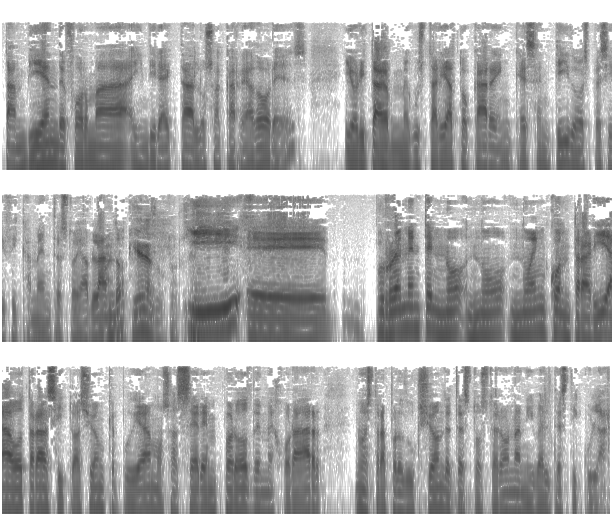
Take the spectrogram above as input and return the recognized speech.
también de forma indirecta a los acarreadores y ahorita me gustaría tocar en qué sentido específicamente estoy hablando. quieras, doctor. Y eh, pues realmente no, no, no encontraría otra situación que pudiéramos hacer en pro de mejorar nuestra producción de testosterona a nivel testicular.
